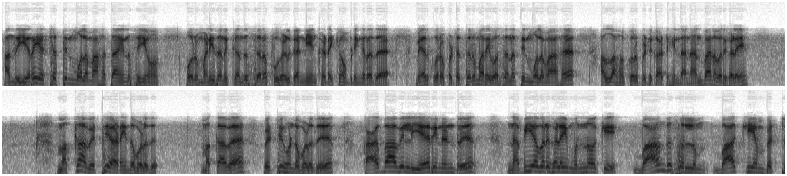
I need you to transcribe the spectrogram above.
அந்த இறை அச்சத்தின் மூலமாகத்தான் என்ன செய்யும்? ஒரு மனிதனுக்கு அந்த சிறப்புகள் கண்ணியம் கிடைக்கும் அப்படிங்கிறத மேற்கூறப்பட்ட திருமறை வசனத்தின் மூலமாக அல்லாஹ் குறிப்பிட்டு காட்டுகின்றான். அன்பானவர்களே மக்கா வெற்றி அடைந்த பொழுது மக்காவை வெற்றி கொண்ட பொழுது காபாவில் ஏறி நின்று நபியவர்களை முன்னோக்கி பாங்கு சொல்லும் பாக்கியம் பெற்ற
